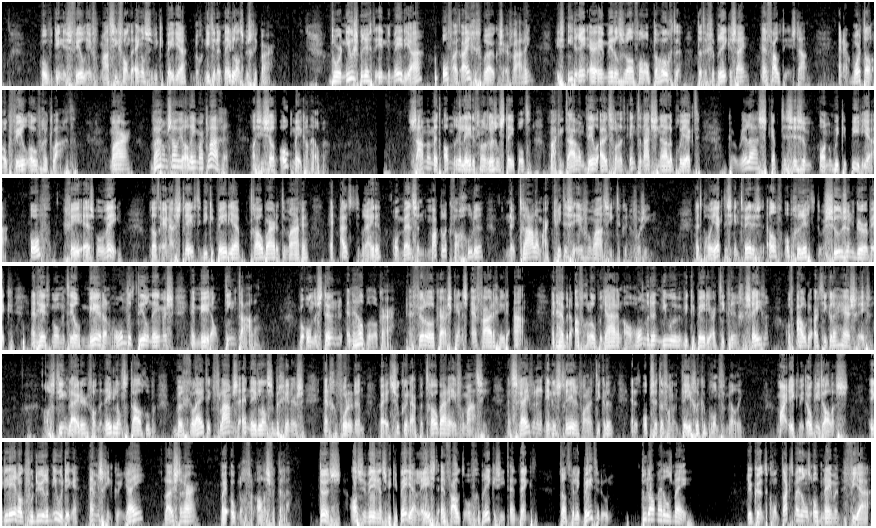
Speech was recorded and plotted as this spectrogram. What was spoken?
Bovendien is veel informatie van de Engelse Wikipedia nog niet in het Nederlands beschikbaar. Door nieuwsberichten in de media, of uit eigen gebruikerservaring, is iedereen er inmiddels wel van op de hoogte dat er gebreken zijn en fouten in staan. En er wordt dan ook veel over geklaagd. Maar waarom zou je alleen maar klagen, als je zelf ook mee kan helpen? Samen met andere leden van Russell Stapelt maak ik daarom deel uit van het internationale project Guerrilla Skepticism on Wikipedia, of GSOW, dat ernaar streeft Wikipedia betrouwbaarder te maken en uit te breiden om mensen makkelijk van goede, neutrale maar kritische informatie te kunnen voorzien. Het project is in 2011 opgericht door Susan Gerbic en heeft momenteel meer dan 100 deelnemers in meer dan 10 talen. We ondersteunen en helpen elkaar en vullen elkaars kennis en vaardigheden aan en hebben de afgelopen jaren al honderden nieuwe Wikipedia-artikelen geschreven of oude artikelen herschreven. Als teamleider van de Nederlandse taalgroep begeleid ik Vlaamse en Nederlandse beginners en gevorderden bij het zoeken naar betrouwbare informatie, het schrijven en illustreren van artikelen en het opzetten van een degelijke bronvermelding. Maar ik weet ook niet alles. Ik leer ook voortdurend nieuwe dingen en misschien kun jij, luisteraar, mij ook nog van alles vertellen. Dus, als je weer eens Wikipedia leest en fouten of gebreken ziet en denkt, dat wil ik beter doen, doe dan met ons mee. Je kunt contact met ons opnemen via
